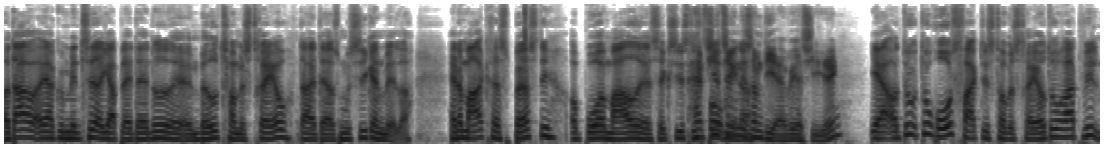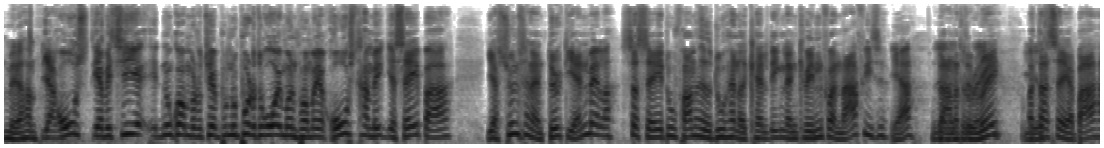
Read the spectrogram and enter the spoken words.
Og der argumenterer jeg blandt andet øh, med Thomas Treve, der er deres musikanmelder. Han er meget krispørstig og bruger meget øh, sexistisk Han siger sprog, tingene, som de er, vil jeg sige, ikke? Ja, og du, du roste faktisk Thomas Treve. Du er ret vild med ham. Jeg rost, jeg vil sige, nu kommer du til at, nu putter du ord i munden på mig. Jeg roste ham ikke. Jeg sagde bare, jeg synes, han er en dygtig anmelder. Så sagde du, fremhævede du, han havde kaldt en eller anden kvinde for en narfisse. Ja, Lana Del Rey. Og Yes. der sagde jeg bare,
